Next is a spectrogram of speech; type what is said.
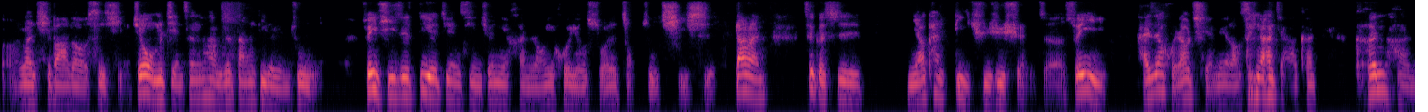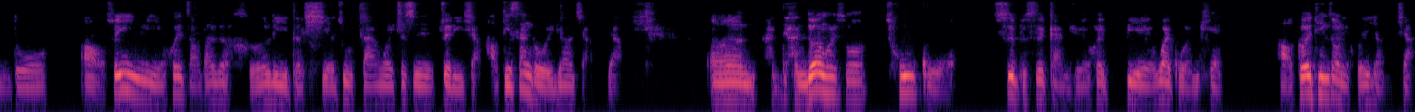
呃，乱七八糟的事情，就我们简称他们是当地的原住民，所以其实第二件事情就是你很容易会有所谓的种族歧视。当然，这个是你要看地区去选择，所以还是要回到前面，老师刚刚讲的坑坑很多哦，所以你会找到一个合理的协助单位，这是最理想。好，第三个我一定要讲一下，嗯、呃，很很多人会说出国是不是感觉会被外国人骗？好，各位听众，你回想一下。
